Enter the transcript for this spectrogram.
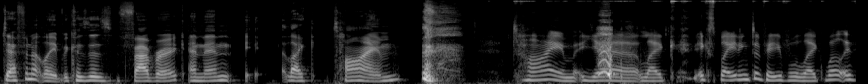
Definitely, because there's fabric and then like time. time yeah like explaining to people like well if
